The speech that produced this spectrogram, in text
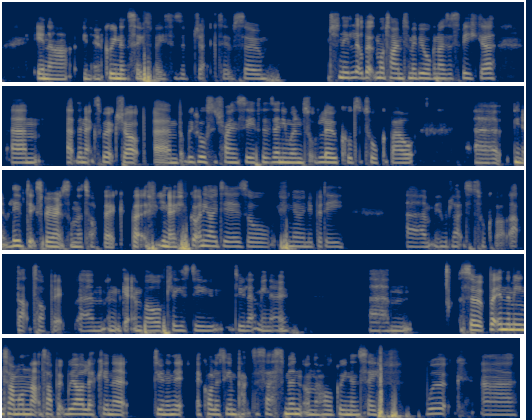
in our, you know, green and safe spaces objectives. So just need a little bit more time to maybe organise a speaker um, at the next workshop, um, but we could also try and see if there's anyone sort of local to talk about, uh, you know, lived experience on the topic. But if you know, if you've got any ideas or if you know anybody um, who would like to talk about that that topic um, and get involved, please do do let me know. Um, so, but in the meantime, on that topic, we are looking at doing an equality impact assessment on the whole green and safe work. Uh,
